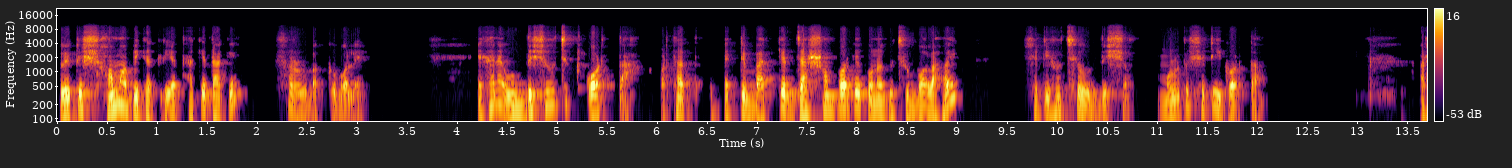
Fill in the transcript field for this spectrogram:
ও একটি সমাপিকা ক্রিয়া থাকে, তাকে সরল বাক্য বলে। এখানে উদ্দেশ্য হচ্ছে কর্তা। অর্থাৎ একটি বাক্যের যার সম্পর্কে কোনো কিছু বলা হয়, সেটি হচ্ছে উদ্দেশ্য। মূলত সেটিই কর্তা। আর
